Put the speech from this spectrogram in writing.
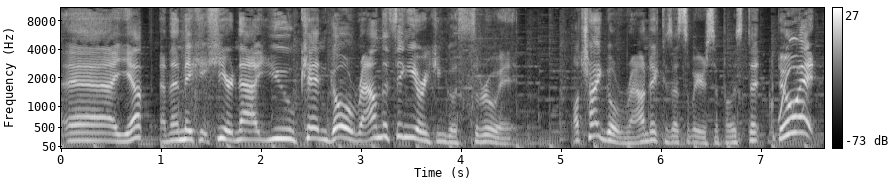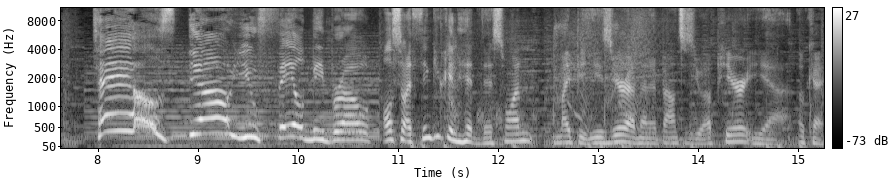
Uh, yep, and then make it here. Now, you can go around the thingy or you can go through it. I'll try and go around it because that's the way you're supposed to do it. Tails! No, you failed me, bro. Also, I think you can hit this one. It might be easier, and then it bounces you up here. Yeah, okay.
